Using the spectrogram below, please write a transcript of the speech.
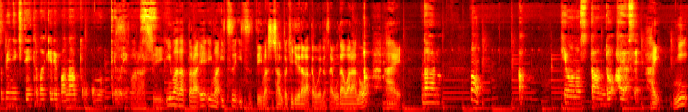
遊びに来ていただければなと思っており素晴らます。しい。今だったらえ今いついつって言いました？ちゃんと聞いてなかったごめんなさい。小田原の？あはい。だからの、あ、干物スタンド早瀬。はい。に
